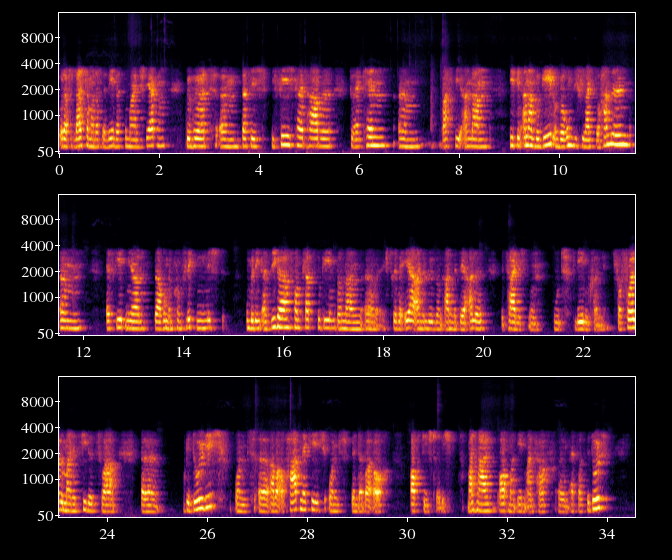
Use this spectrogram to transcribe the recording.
Oder vielleicht kann man das erwähnen, dass zu meinen Stärken gehört, ähm, dass ich die Fähigkeit habe, zu erkennen, ähm, was die anderen, wie es den anderen so geht und warum sie vielleicht so handeln. Ähm, es geht mir darum, in Konflikten nicht unbedingt als Sieger vom Platz zu gehen, sondern äh, ich strebe eher eine Lösung an, mit der alle Beteiligten gut leben können. Ich verfolge meine Ziele zwar äh, geduldig und äh, aber auch hartnäckig und bin dabei auch, auch zielstrebig manchmal braucht man eben einfach ähm, etwas Geduld,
